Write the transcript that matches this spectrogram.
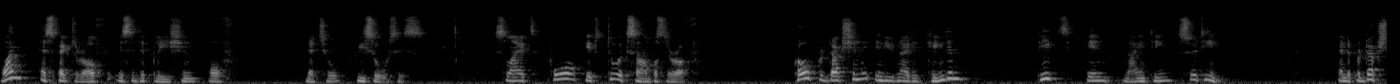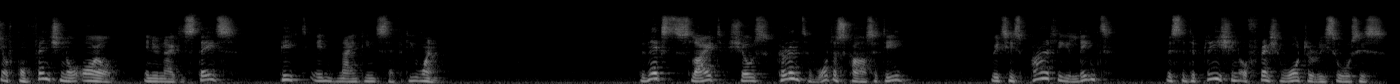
One aspect thereof is the depletion of natural resources. Slide 4 gives two examples thereof. Coal production in the United Kingdom peaked in 1913 and the production of conventional oil in the United States peaked in 1971. The next slide shows current water scarcity, which is partly linked with the depletion of fresh water resources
